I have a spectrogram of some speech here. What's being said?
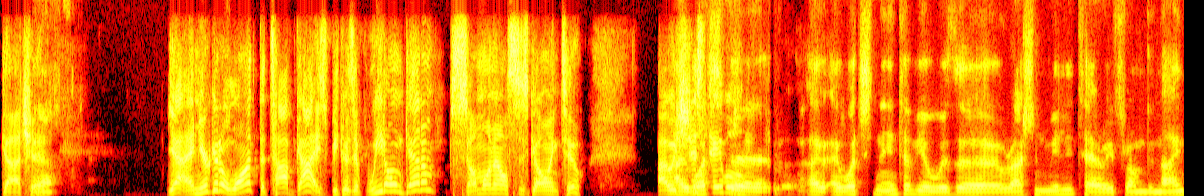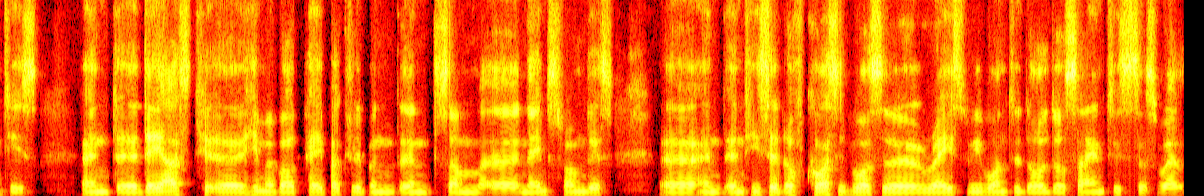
Gotcha. Yeah. Yeah, and you're going to want the top guys because if we don't get them, someone else is going to. I was I just watched, able. uh, I, I watched an interview with the Russian military from the 90s, and uh, they asked uh, him about paperclip and and some uh, names from this, uh, and and he said, of course, it was a race. We wanted all those scientists as well.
